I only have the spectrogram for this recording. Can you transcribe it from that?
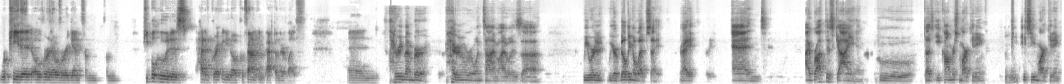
repeated over and over again from from people who it is had a great, you know, a profound impact on their life. And I remember, I remember one time I was, uh, we were, we were building a website, right? And I brought this guy in who does e-commerce marketing, mm-hmm. PPC marketing,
